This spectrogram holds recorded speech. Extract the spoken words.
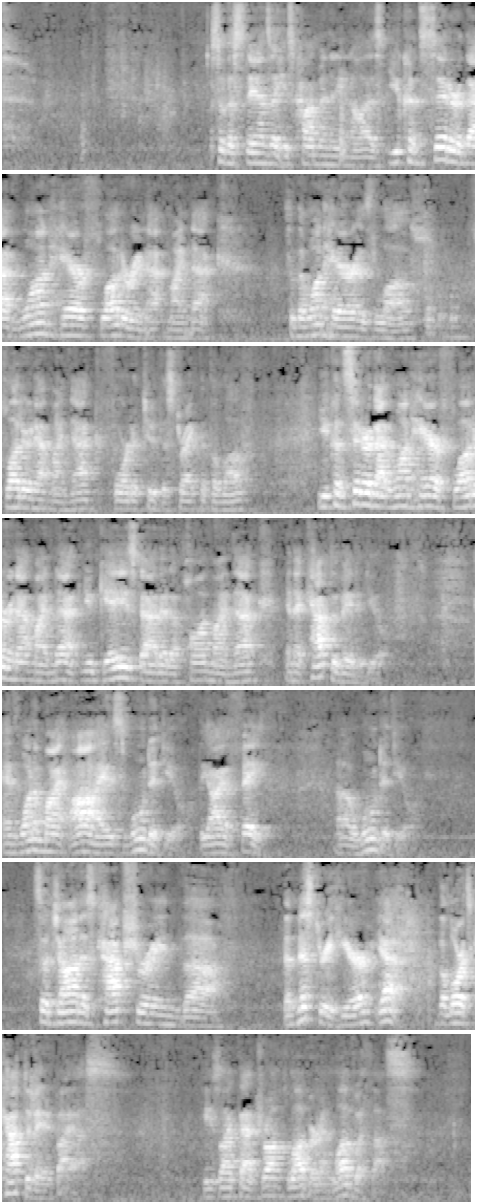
So the stanza he's commenting on is, You consider that one hair fluttering at my neck. So the one hair is love. Fluttering at my neck, fortitude, the strength of the love. You consider that one hair fluttering at my neck. You gazed at it upon my neck, and it captivated you. And one of my eyes wounded you, the eye of faith, uh, wounded you. So John is capturing the, the mystery here. Yeah, the Lord's captivated by us. He's like that drunk lover in love with us.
